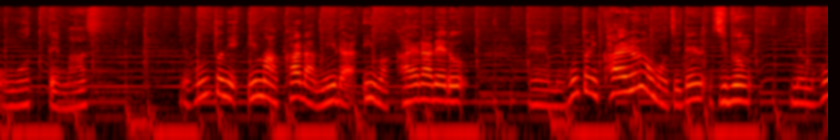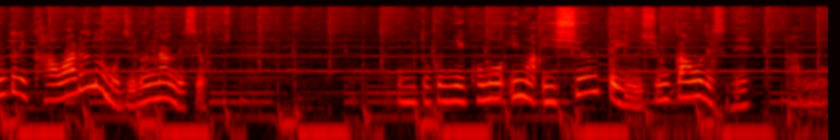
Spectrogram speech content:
ー、思ってます。で本当に今から未来は変えられる、えー、もう本当に変えるのも自で自分。でも本当に変わるのも自分なんですよ。特にこの今一瞬っていう瞬間をですねあの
